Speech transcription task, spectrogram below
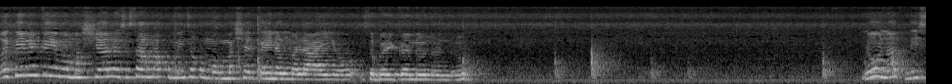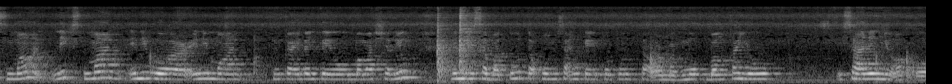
Ay, kailan kayo mamasyal? Sasama ako minsan kung mamasyal kayo ng malayo. Sabay ganun, ano. No, not this month. Next month, anywhere, any month, kung kailan kayo mamasyal. Yung hindi sa batuta, kung saan kayo pupunta or magmukbang kayo, isanin nyo ako.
